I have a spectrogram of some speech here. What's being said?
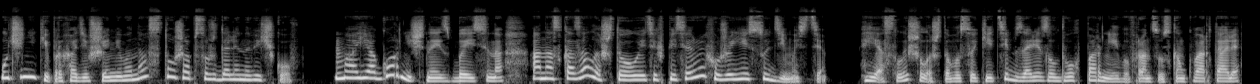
Ученики, проходившие мимо нас, тоже обсуждали новичков. Моя горничная из Бейсина, она сказала, что у этих пятерых уже есть судимости». Я слышала, что высокий тип зарезал двух парней во французском квартале.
